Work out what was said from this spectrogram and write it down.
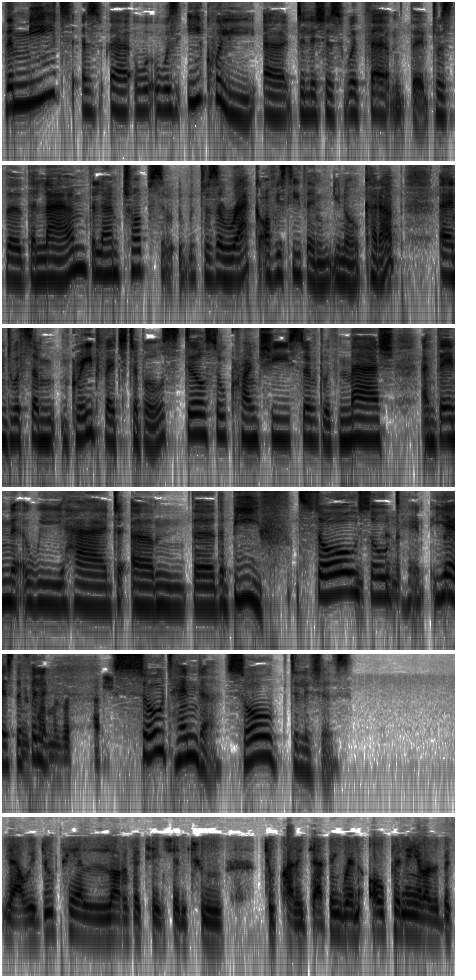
The meat as, uh, w- was equally uh, delicious with um, the, it was the the lamb, the lamb chops. It was a rack, obviously, then you know cut up, and with some great vegetables, still so crunchy, served with mash, and then we had um, the the beef, so so ten- yes, the fillet, promise a cash. so tender, so delicious. Yeah, we do pay a lot of attention to to quality. I think when opening it was a bit.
